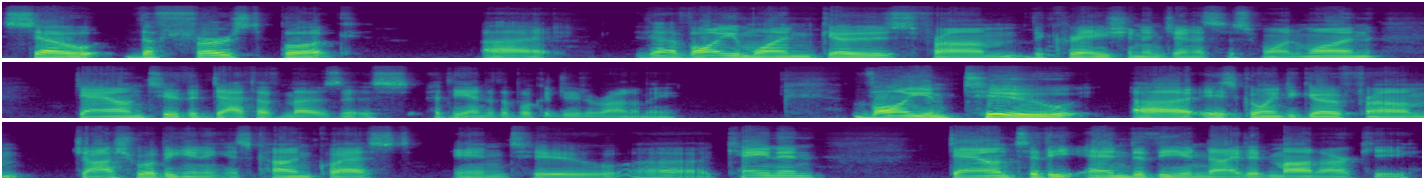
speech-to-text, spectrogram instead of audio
so the first book, uh, the volume one goes from the creation in Genesis one one down to the death of Moses at the end of the book of Deuteronomy. Volume two uh, is going to go from Joshua beginning his conquest into uh, Canaan down to the end of the united monarchy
